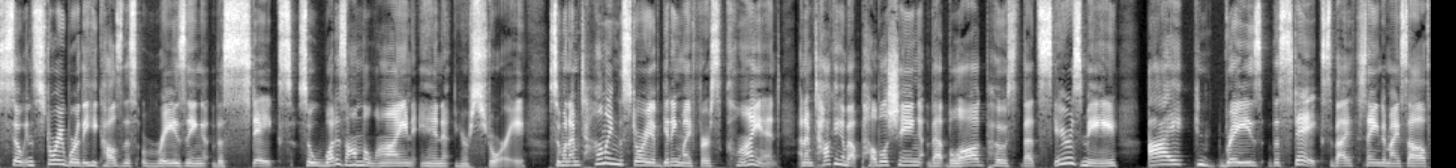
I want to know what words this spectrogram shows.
So in Storyworthy, he calls this raising the stakes. So what is on the line in your story? So when I'm telling the story of getting my first client and I'm talking about publishing that blog post that scares me, I can raise the stakes by saying to myself,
